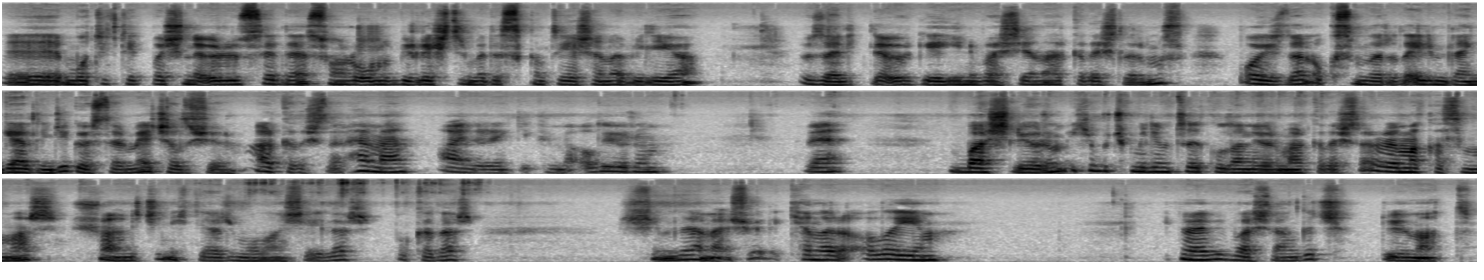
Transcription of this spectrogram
e, motif tek başına örülse de sonra onu birleştirmede sıkıntı yaşanabiliyor. Özellikle örgüye yeni başlayan arkadaşlarımız. O yüzden o kısımları da elimden geldiğince göstermeye çalışıyorum. Arkadaşlar hemen aynı renk ipimi alıyorum ve başlıyorum. 2,5 milim tığ kullanıyorum arkadaşlar ve makasım var. Şu an için ihtiyacım olan şeyler bu kadar. Şimdi hemen şöyle kenara alayım. İpime bir başlangıç düğüm attım.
